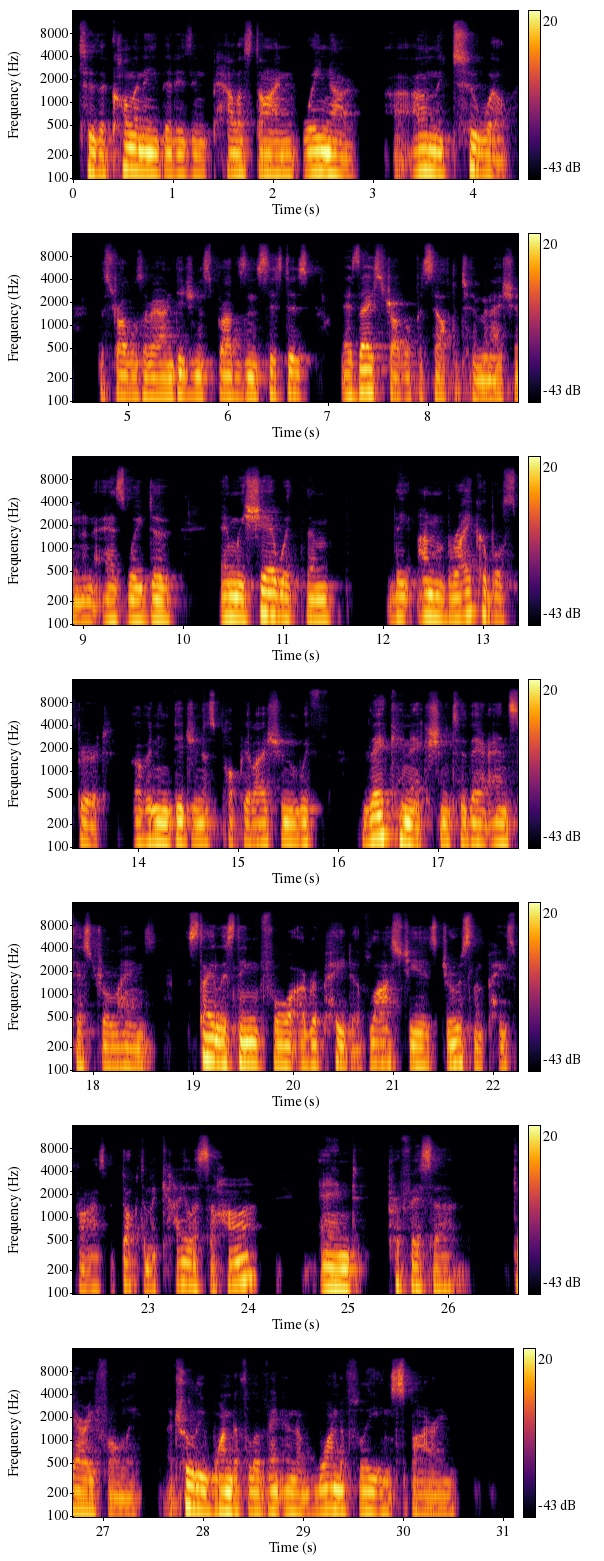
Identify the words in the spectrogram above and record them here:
to the colony that is in Palestine, we know uh, only too well the struggles of our Indigenous brothers and sisters as they struggle for self determination and as we do. And we share with them the unbreakable spirit of an Indigenous population with their connection to their ancestral lands. Stay listening for a repeat of last year's Jerusalem Peace Prize with Dr. Micaela Sahhar and Professor Gary Foley. A truly wonderful event and a wonderfully inspiring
